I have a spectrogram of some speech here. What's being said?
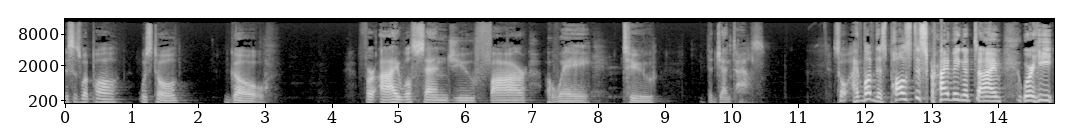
This is what Paul was told Go, for I will send you far away to the Gentiles. So I love this. Paul's describing a time where he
